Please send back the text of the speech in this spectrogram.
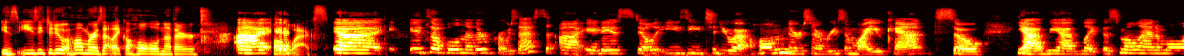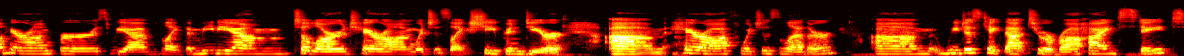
is easy to do at home or is that like a whole nother uh, it, wax? uh, it's a whole nother process. Uh, it is still easy to do at home. There's no reason why you can't. So yeah we have like the small animal hair on first. We have like the medium to large hair on which is like sheep and deer. Um, hair off which is leather um, we just take that to a rawhide state,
